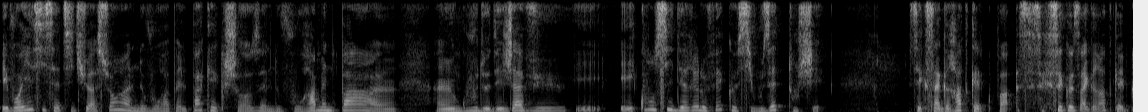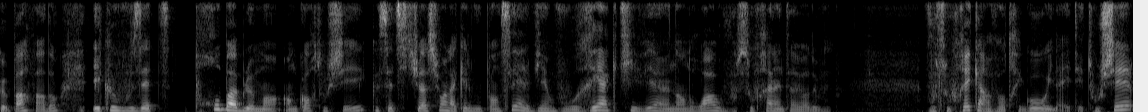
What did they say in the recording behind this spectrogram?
et voyez si cette situation, elle ne vous rappelle pas quelque chose, elle ne vous ramène pas à un, goût de déjà vu et, et, considérez le fait que si vous êtes touché, c'est que ça gratte quelque part, c'est que ça gratte quelque part, pardon, et que vous êtes probablement encore touché, que cette situation à laquelle vous pensez, elle vient vous réactiver à un endroit où vous souffrez à l'intérieur de vous. Vous souffrez car votre ego, il a été touché,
